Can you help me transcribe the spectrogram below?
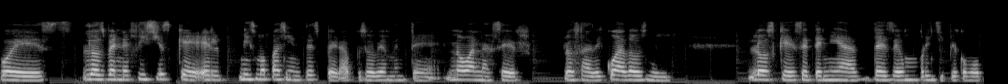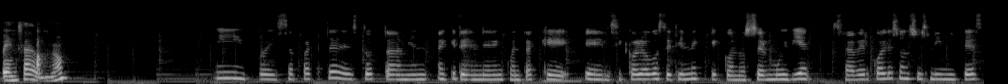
pues los beneficios que el mismo paciente espera, pues obviamente no van a ser los adecuados ni los que se tenía desde un principio como pensado, ¿no? Sí, pues aparte de esto también hay que tener en cuenta que el psicólogo se tiene que conocer muy bien, saber cuáles son sus límites,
